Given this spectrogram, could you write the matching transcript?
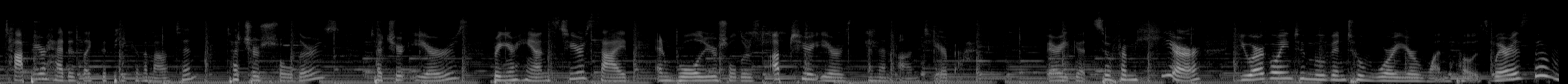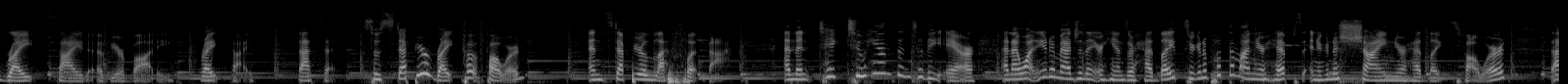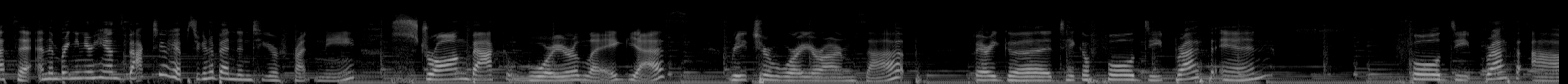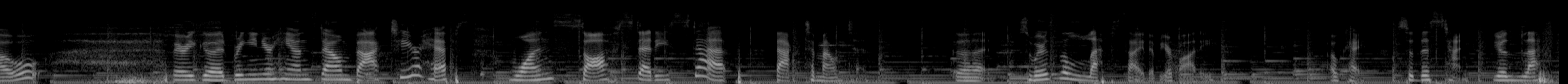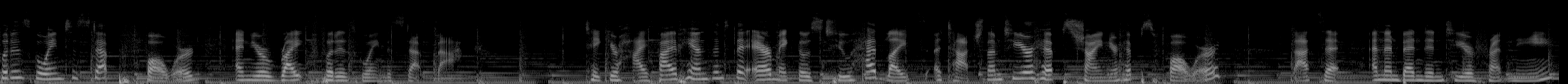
Top of your head is like the peak of the mountain. Touch your shoulders, touch your ears, bring your hands to your side and roll your shoulders up to your ears and then onto your back. Very good. So from here, you are going to move into warrior one pose. Where is the right side of your body? Right side. That's it. So step your right foot forward and step your left foot back. And then take two hands into the air. And I want you to imagine that your hands are headlights. You're going to put them on your hips and you're going to shine your headlights forward. That's it. And then bringing your hands back to your hips, you're going to bend into your front knee. Strong back warrior leg. Yes. Reach your warrior arms up. Very good. Take a full deep breath in. Full deep breath out. Very good. Bringing your hands down back to your hips. One soft, steady step back to mountain. Good. So, where's the left side of your body? Okay. So, this time, your left foot is going to step forward and your right foot is going to step back. Take your high five hands into the air, make those two headlights, attach them to your hips, shine your hips forward. That's it. And then bend into your front knee.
